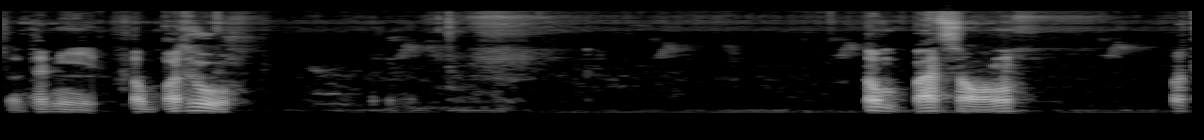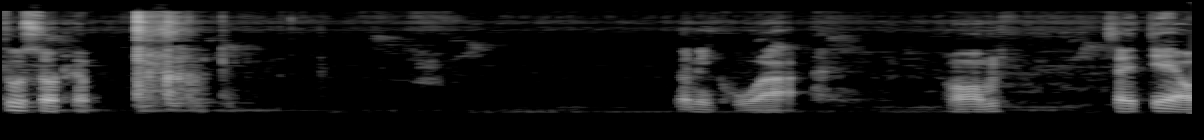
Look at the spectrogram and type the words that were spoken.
ส่วนตนีต้มปลาทูต้มปลาสอง ปลาทูสดครับตัวนี้ขัวหอม ใส่แจ่ว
